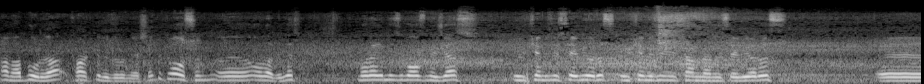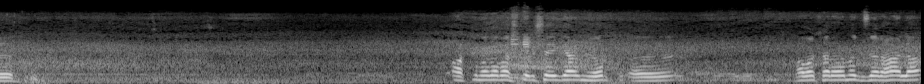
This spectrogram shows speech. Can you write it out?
ama burada farklı bir durum yaşadık. Olsun e, olabilir. Moralimizi bozmayacağız. Ülkemizi seviyoruz. Ülkemizin insanlarını seviyoruz. Ee, aklıma da başka bir şey gelmiyor. Ee, hava kararmak üzere hala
